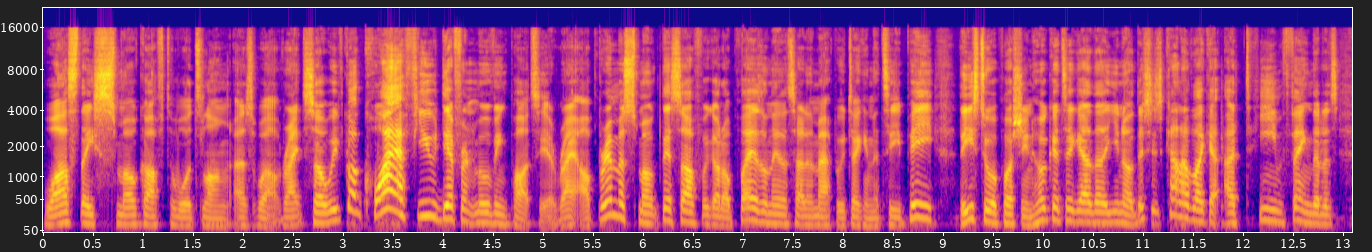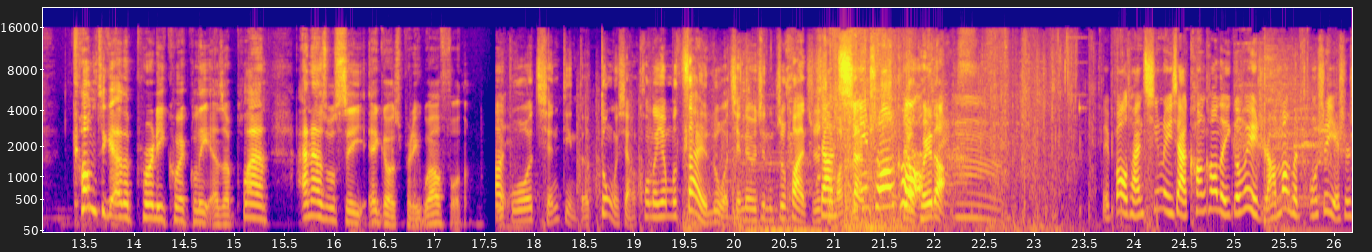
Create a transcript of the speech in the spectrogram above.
whilst they smoke off towards long as well, right? So we've got quite a few different moving parts here, right? Our Brimmer smoked this off. We got our players on the other side of the map who are taking the TP. These two are pushing Hookah together. You know, this is kind of like a, a team thing that has come together pretty quickly as a plan. And as we'll see, it goes pretty well for them. 一波前顶的动向，空的烟幕再落，前面有技能置换，只是像守防麒麟窗口亏的。嗯，对抱团清了一下康康的一个位置，然后 Monk 同时也是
